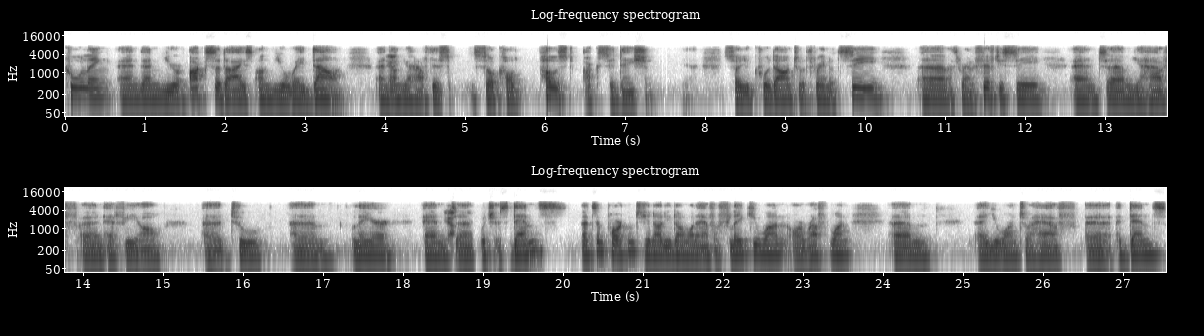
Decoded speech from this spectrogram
cooling and then you oxidize on your way down, and yeah. then you have this so-called post-oxidation. Yeah. So you cool down to 300 C, uh, 350 C, and um, you have an FeO uh, two um, layer, and yeah. Uh, which is dense that's important. You know, you don't want to have a flaky one or rough one. Um, uh, you want to have uh, a dense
